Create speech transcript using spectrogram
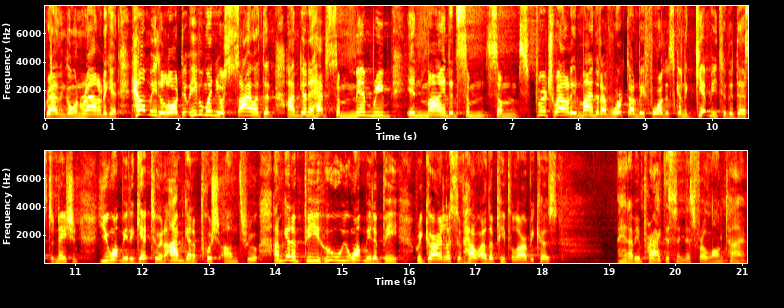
rather than going around it again. Help me to, Lord, to, even when you're silent, that I'm going to have some memory in mind and some, some spirituality in mind that I've worked on before that's going to get me to the destination you want me to get to, and I'm going to push on through. I'm going to be who you want me to be, regardless of how other people are, because Man, I've been practicing this for a long time.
